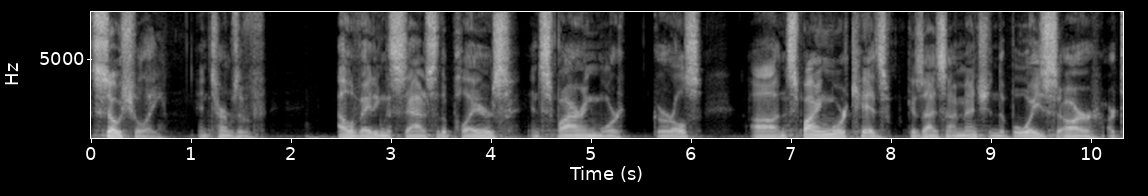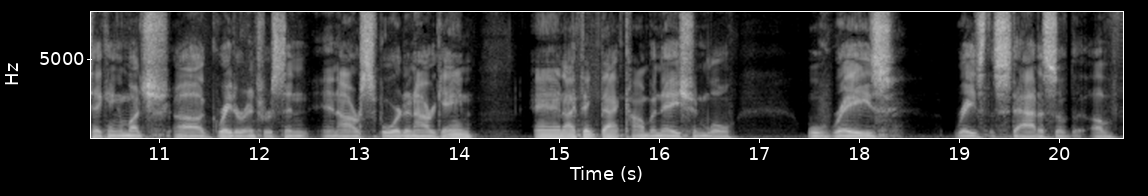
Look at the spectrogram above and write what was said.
socially in terms of elevating the status of the players, inspiring more girls, uh, inspiring more kids. Because as I mentioned, the boys are are taking a much uh, greater interest in in our sport and our game and I think that combination will will raise raise the status of the of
